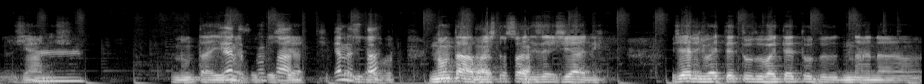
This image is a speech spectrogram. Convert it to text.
Giannis. Hum, Não está aí, Giannis mas vou não dizer tá. Giannis. Tá? Não está, Tá, mas estou só a tá. dizer Giannis. Giannis vai ter tudo, vai ter tudo na. na-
